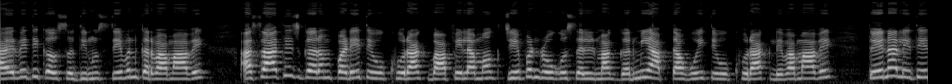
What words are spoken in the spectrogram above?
આયુર્વેદિક ઔષધિનું સેવન કરવામાં આવે. આ સાથે જ ગરમ પડે તેવો ખોરાક, બાફેલા મગ, જે પણ રોગો શરીરમાં ગરમી આપતા હોય તેવો ખોરાક લેવામાં આવે. તો એના લીધે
